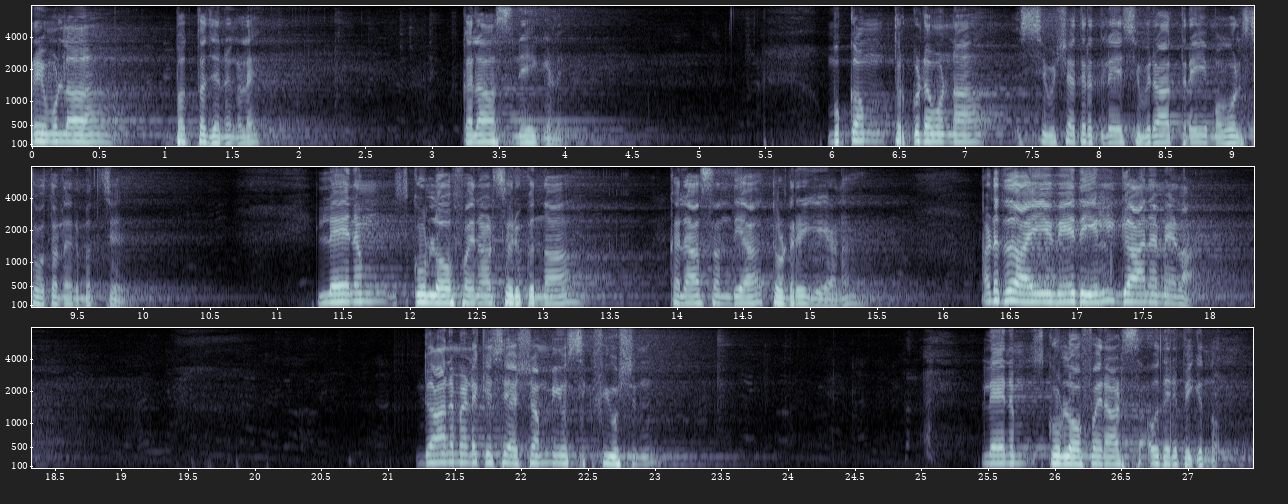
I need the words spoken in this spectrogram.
പ്രിയമുള്ള ഭക്തജനങ്ങളെ കലാസ്നേഹികളെ മുക്കം തൃക്കുടമണ്ണ ശിവക്ഷേത്രത്തിലെ ശിവരാത്രി മഹോത്സവത്തോടനുബന്ധിച്ച് Lenam school of fine arts ഒരുക്കുന്ന കലാസന്ധ്യ തുടരുകയാണ്. അടുത്തതായി വേദിയിൽ ഗാനമേള. ഗാനമേളയ്ക്ക് ശേഷം music fusion Lenam school of fine arts അവതരിപ്പിക്കുന്നു.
